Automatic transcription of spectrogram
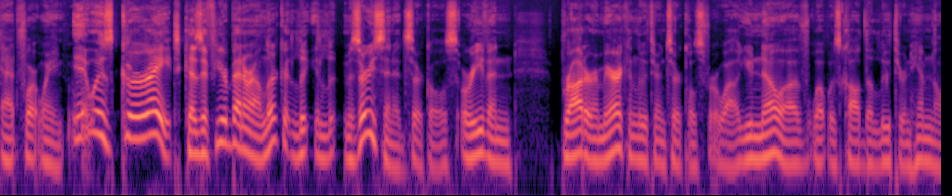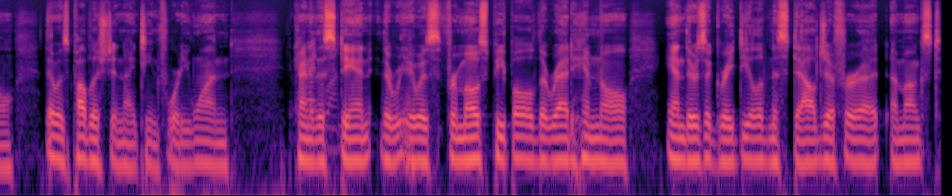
at Fort Wayne. It was great because if you've been around Missouri Synod circles or even broader American Lutheran circles for a while, you know of what was called the Lutheran hymnal that was published in 1941. Kind of the stand. The, Yeah. It was for most people the red hymnal, and there's a great deal of nostalgia for it amongst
